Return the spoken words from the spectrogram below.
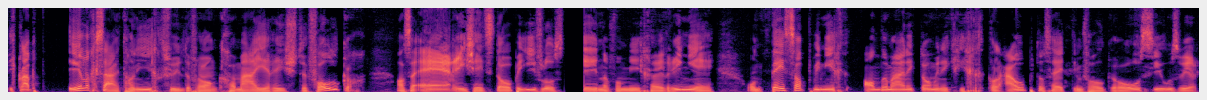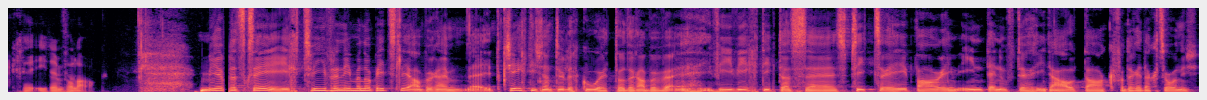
ich glaube, ehrlich gesagt, habe ich das Gefühl, der Frank Meyer ist der Folger also er ist jetzt da beeinflusst von Michael Ringier. Und deshalb bin ich anderer Meinung, Dominik. Ich glaube, das hat im Fall grosse Auswirkungen in dem Verlag. Wir haben das gesehen. Ich zweifle immer noch ein bisschen, aber ähm, die Geschichte ist natürlich gut, oder? Aber äh, wie wichtig dass äh, das Besitzer-Ehepaar in, in, auf in der Alltag von der Redaktion ist,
